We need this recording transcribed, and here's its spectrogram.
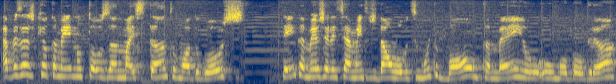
Apesar de que eu também não tô usando mais tanto o modo Ghost, tem também o gerenciamento de downloads muito bom também, o, o Mobogram.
